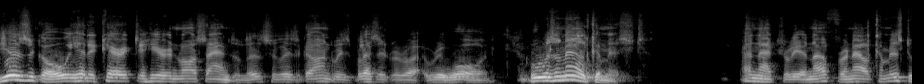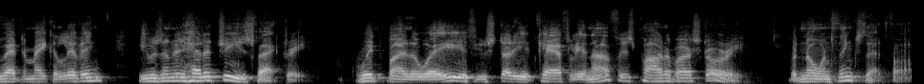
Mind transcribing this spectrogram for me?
Years ago, we had a character here in Los Angeles who has gone to his blessed re- reward, who was an alchemist. And naturally enough, for an alchemist who had to make a living, he was in a, had a cheese factory, which, by the way, if you study it carefully enough, is part of our story. But no one thinks that far.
